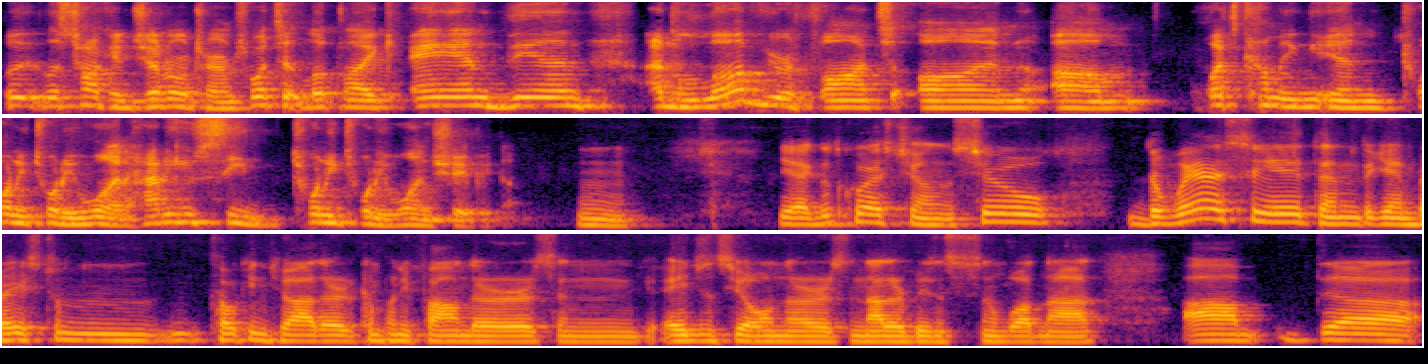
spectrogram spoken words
let's talk in general terms. What's it look like? And then I'd love your thoughts on um, what's coming in 2021. How do you see 2021 shaping up? Hmm. Yeah, good question. So the way I see it, and again, based on talking to other company founders and agency owners and other businesses and whatnot, um, the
